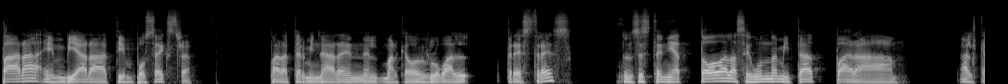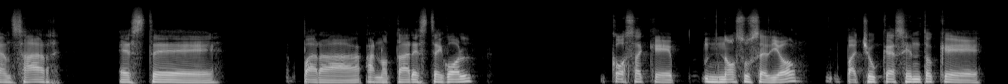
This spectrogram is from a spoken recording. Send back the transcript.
para enviar a tiempos extra, para terminar en el marcador global 3-3. Entonces tenía toda la segunda mitad para alcanzar este, para anotar este gol, cosa que no sucedió. Pachuca siento que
